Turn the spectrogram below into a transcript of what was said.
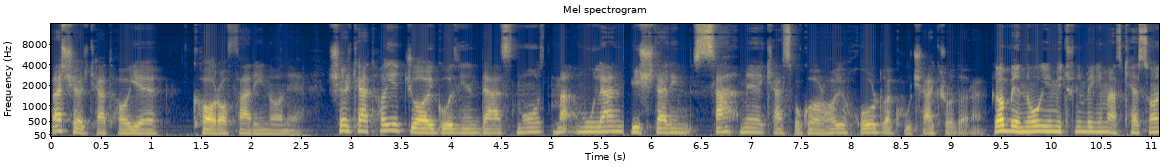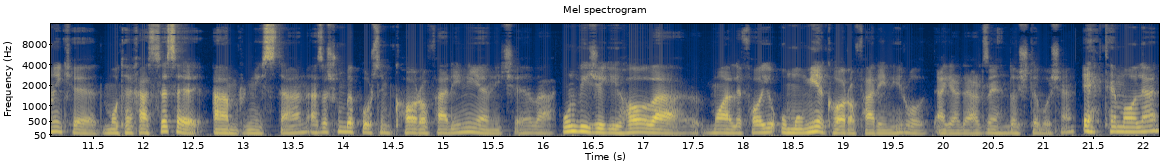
و شرکت های کارآفرینانه. شرکت های جایگزین دستمزد معمولا بیشترین سهم کسب و کارهای خرد و کوچک رو دارن. یا به نوعی می‌تونیم بگیم از کسانی که متخصص امر نیستن ازشون بپرسیم کارآفرینی یعنی چه و اون ویژگی ها و معلف های عمومی کارآفرینی رو اگر در ذهن داشته باشن احتمالا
